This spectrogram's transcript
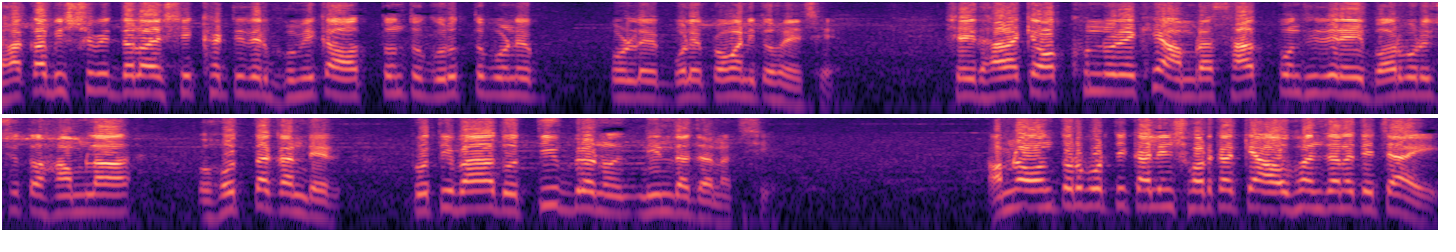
ঢাকা বিশ্ববিদ্যালয়ের শিক্ষার্থীদের ভূমিকা অত্যন্ত গুরুত্বপূর্ণ বলে- প্রমাণিত হয়েছে। সেই ধারাকে অক্ষুণ্ণ রেখে আমরা সাতপন্থীদের এই বর্বরচিত হামলা ও হত্যাকাণ্ডের প্রতিবাদ ও তীব্র নিন্দা জানাচ্ছি। আমরা অন্তর্বর্তীকালীন সরকারকে আহ্বান জানাতে চাই,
